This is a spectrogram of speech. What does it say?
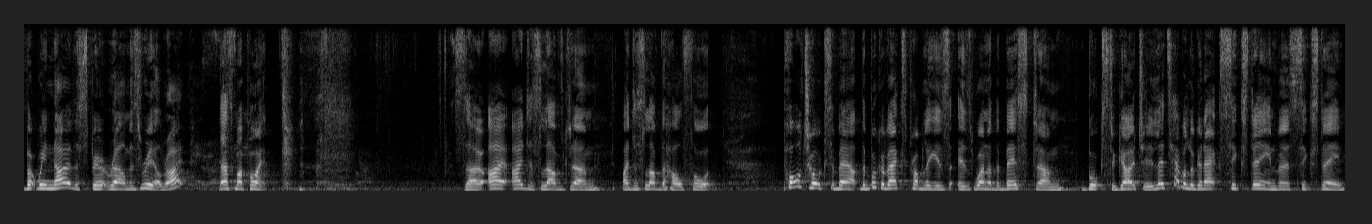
but we know the spirit realm is real, right? That's my point. so I, I just loved um, I just loved the whole thought. Paul talks about the book of Acts probably is, is one of the best um, books to go to. Let's have a look at Acts 16, verse 16.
